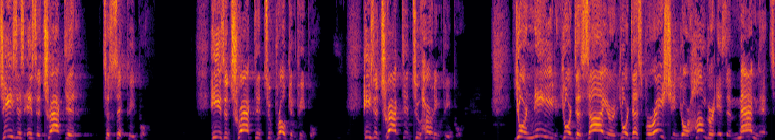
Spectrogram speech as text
Jesus is attracted to sick people. He is attracted to broken people. He's attracted to hurting people. Your need, your desire, your desperation, your hunger is a magnet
